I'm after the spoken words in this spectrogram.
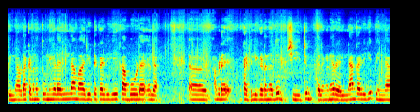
പിന്നെ അവിടെ കിടന്ന തുണികളെല്ലാം വാരിയിട്ട് കഴുകി കബോർഡ് അല്ല അവിടെ കട്ടിലിൽ കിടന്നതും ഷീറ്റും തെലങ്കണേറും എല്ലാം കഴുകി പിന്നെ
